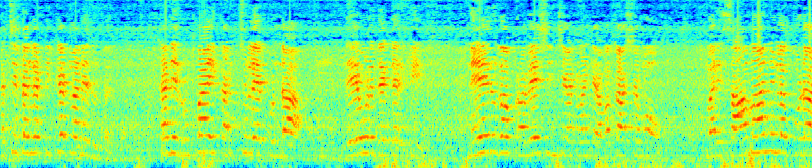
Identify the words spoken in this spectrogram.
ఖచ్చితంగా టికెట్లు అనేది ఉంటుంది కానీ రూపాయి ఖర్చు లేకుండా దేవుడి దగ్గరికి నేరుగా ప్రవేశించేటువంటి అవకాశము మరి సామాన్యులకు కూడా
